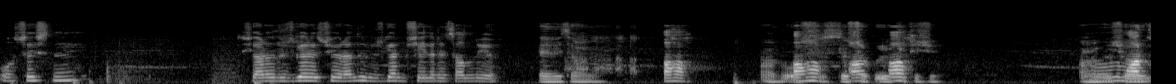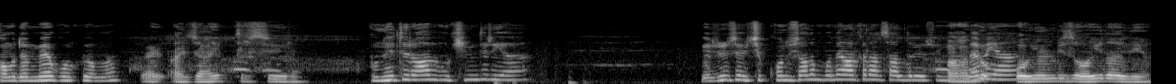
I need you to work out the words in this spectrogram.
O ses ne? Dışarıda rüzgar esiyor herhalde. Rüzgar bir şeyleri sallıyor. Evet abi. Aha. Abi o Aha, ses de çok ürkütücü. Abi Oğlum an arkamı dönmeye korkuyorum lan. ben acayip tırsıyorum. Bu nedir abi? Bu kimdir ya? Gözünü seveyim çık konuşalım. Bu ne arkadan saldırıyorsun ya? Abi Değil mi ya? oyun bize oyun oynuyor.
